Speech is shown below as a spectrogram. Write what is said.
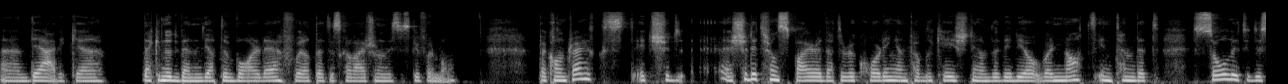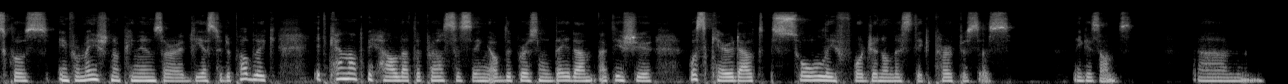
Uh, det, er ikke, det er ikke nødvendig at det var det for at dette skal være journalistiske formål. By contrast, it should, uh, should it transpire that the recording and publication of the video were not intended solely to disclose information, opinions, or ideas to the public, it cannot be held that the processing of the personal data at issue was carried out solely for journalistic purposes. Ikke sant? Um,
